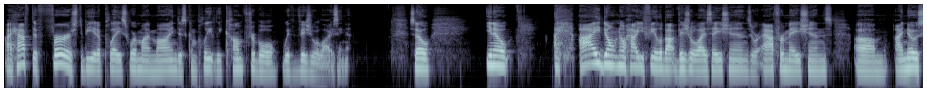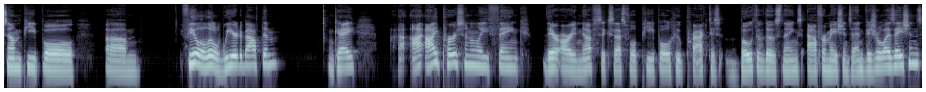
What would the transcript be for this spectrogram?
I have to first be at a place where my mind is completely comfortable with visualizing it. So, you know, I, don't know how you feel about visualizations or affirmations. Um, I know some people um, feel a little weird about them. Okay. I, I personally think there are enough successful people who practice both of those things, affirmations and visualizations,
